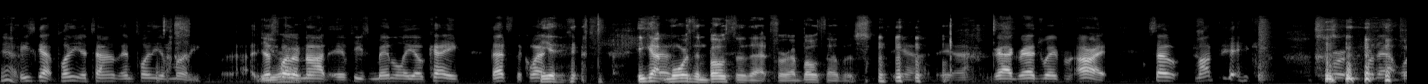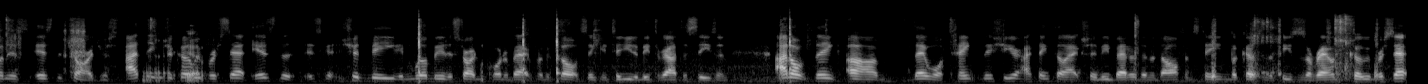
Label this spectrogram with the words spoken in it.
Yeah, He's got plenty of time and plenty of money. Just You're whether or not if he's mentally okay, that's the question. he, he got Yeah. more than both of that for uh, both of us. yeah, yeah. Gra- graduated from. All right. So my pick for, for that one is is the Chargers. I think Jacoby Yeah. Brissett is the is, should be and will be the starting quarterback for the Colts and continue to be throughout the season. I don't think um, they will tank this year. I think they'll actually be better than the Dolphins team because of the pieces around Jacoby Brissett.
